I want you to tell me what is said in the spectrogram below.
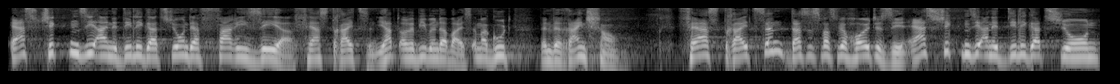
Erst schickten sie eine Delegation der Pharisäer, Vers 13. Ihr habt eure Bibeln dabei, ist immer gut, wenn wir reinschauen. Vers 13, das ist, was wir heute sehen. Erst schickten sie eine Delegation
